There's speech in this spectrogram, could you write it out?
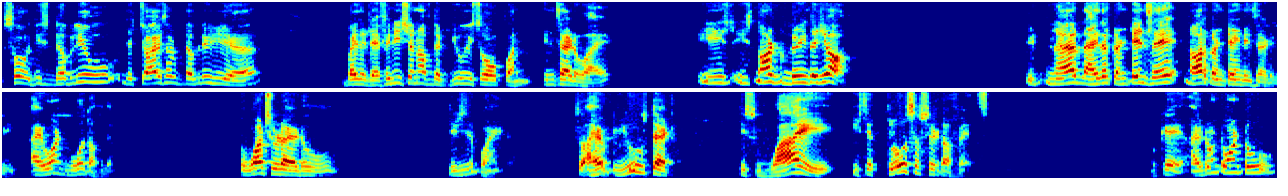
So this w, the choice of w here, by the definition of that u is open inside y, is, is not doing the job. It neither, neither contains A nor contained inside V. I want both of them. So what should I do? This is the point. So I have to use that this Y is a closed subset of X. Okay, I don't want to,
